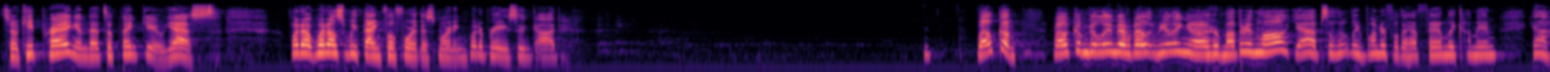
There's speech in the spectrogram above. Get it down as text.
so keep praying, and that's a thank you. Yes. What, what else are we thankful for this morning? What a praise in God. Welcome. Welcome to Linda Wheeling, uh, her mother in law. Yeah, absolutely wonderful to have family come in. Yeah.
